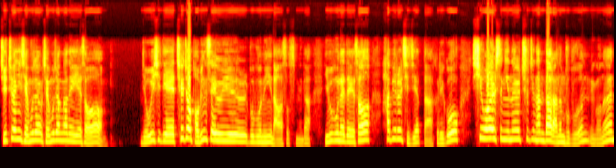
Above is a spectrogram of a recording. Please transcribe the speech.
G20 재무장, 재무장관에 의해서 이제 OECD의 최저 법인세율 부분이 나왔었습니다. 이 부분에 대해서 합의를 지지했다. 그리고 10월 승인을 추진한다라는 부분, 이거는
